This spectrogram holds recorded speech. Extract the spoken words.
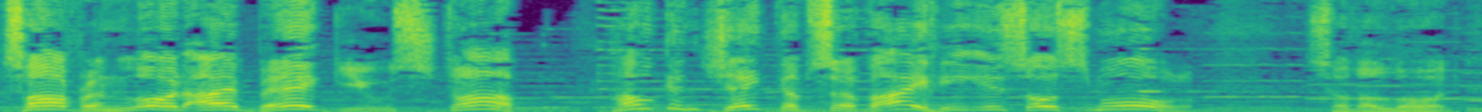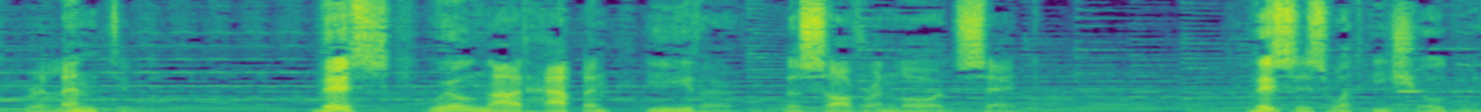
Sovereign Lord, I beg you, stop! How can Jacob survive? He is so small. So the Lord relented. This will not happen either, the sovereign Lord said. This is what he showed me.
